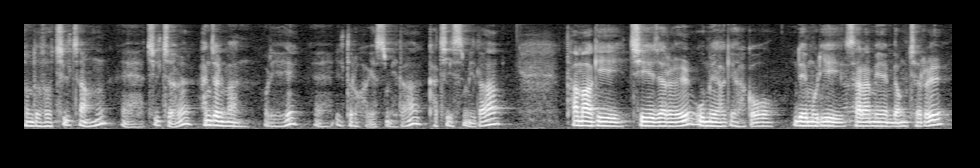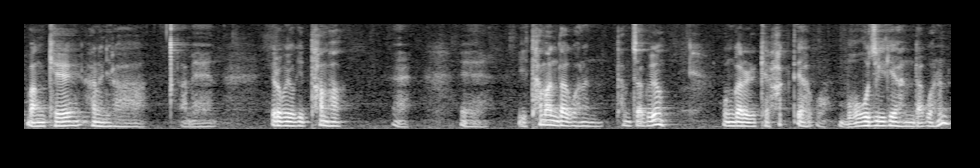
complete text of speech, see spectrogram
전도서 7장 7절 한 절만 우리 예, 읽도록 하겠습니다. 같이 읽습니다. 탐악이 지혜자를 우매하게 하고 뇌물이 사람의 명철을 많게 하느니라. 아멘. 여러분 여기 탐학, 예, 예, 이 탐한다고 하는 탐자고요. 뭔가를 이렇게 학대하고 모질게 한다고 하는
